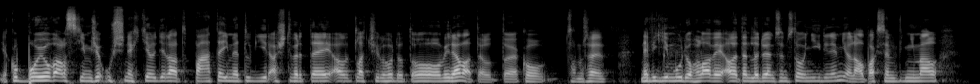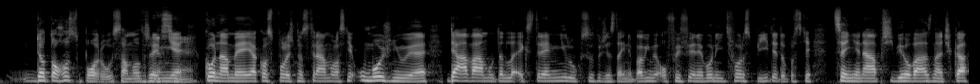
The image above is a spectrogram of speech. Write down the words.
jako bojoval s tím, že už nechtěl dělat pátý Metal Gear a čtvrtý, ale tlačil ho do toho vydavatel. To jako samozřejmě nevidím mu do hlavy, ale tenhle dojem jsem z toho nikdy neměl. Naopak jsem vnímal do toho sporu samozřejmě Jasně. Konami jako společnost, která mu vlastně umožňuje, dává mu tenhle extrémní luxus, protože se tady nebavíme o FIFA nebo Need for Speed, je to prostě ceněná příběhová značka,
